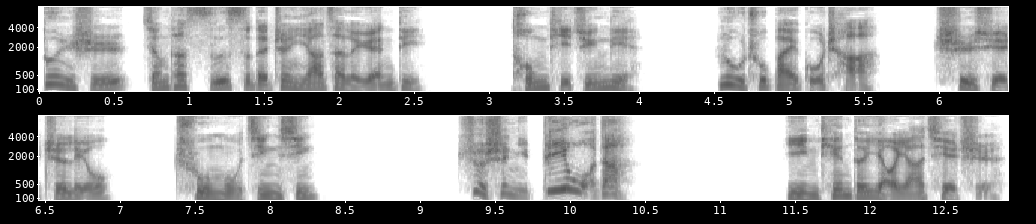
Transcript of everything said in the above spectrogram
顿时将他死死的镇压在了原地，通体皲裂，露出白骨茬，赤血直流，触目惊心。这是你逼我的！尹天德咬牙切齿，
